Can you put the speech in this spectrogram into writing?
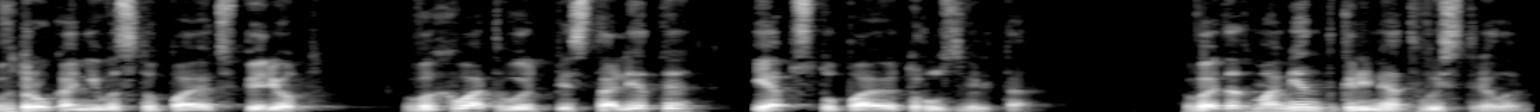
Вдруг они выступают вперед, выхватывают пистолеты и обступают Рузвельта. В этот момент гремят выстрелы.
